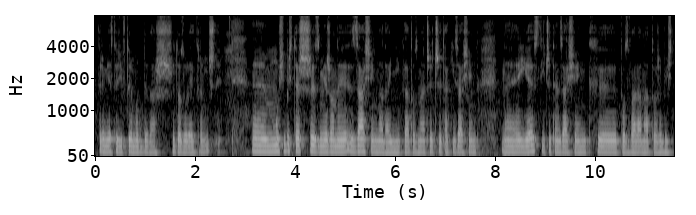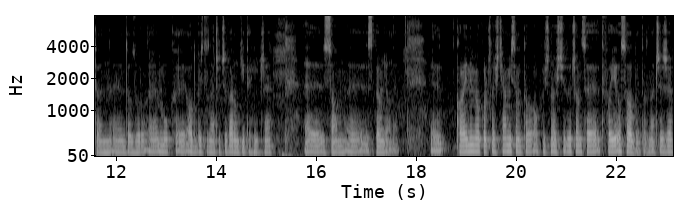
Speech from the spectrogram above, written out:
w którym jesteś i w którym odbywasz dozór elektroniczny. Musi być też zmierzony zasięg nadajnika, to znaczy, czy taki zasięg jest i czy ten zasięg pozwala na to, żebyś ten dozór mógł odbyć, to znaczy, czy warunki techniczne są spełnione. Kolejnymi okolicznościami są to okoliczności dotyczące Twojej osoby, to znaczy, że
